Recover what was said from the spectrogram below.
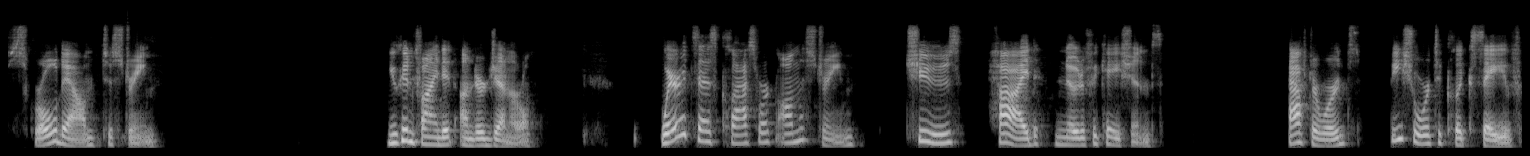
scroll down to stream. You can find it under general. Where it says classwork on the stream, choose Hide notifications. Afterwards, be sure to click Save.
